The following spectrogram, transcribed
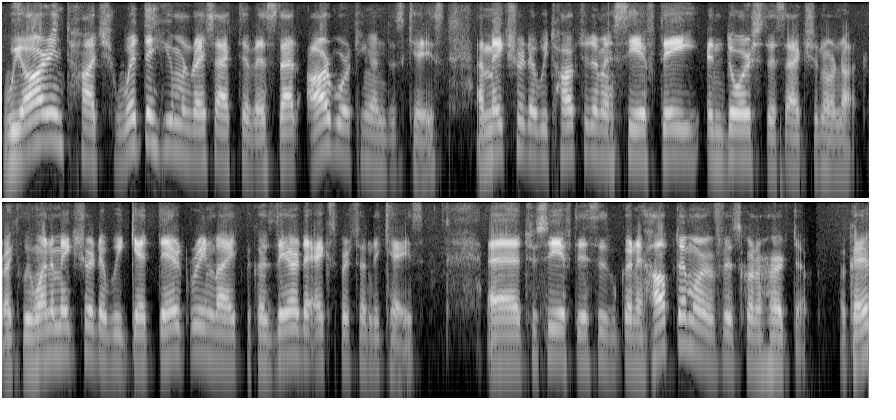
we are in touch with the human rights activists that are working on this case and make sure that we talk to them and see if they endorse this action or not. Right? We want to make sure that we get their green light because they are the experts on the case uh, to see if this is going to help them or if it's going to hurt them. Okay.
